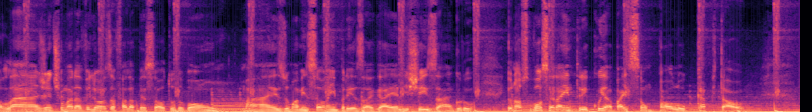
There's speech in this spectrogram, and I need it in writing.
Olá, gente maravilhosa, fala pessoal, tudo bom? Mais uma missão na empresa HLX Agro e o nosso voo será entre Cuiabá e São Paulo, capital.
